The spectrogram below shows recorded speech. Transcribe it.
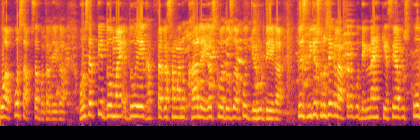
वो आपको साफ़ साफ़ बता देगा। हो सकती है दो मई दो एक हफ़्ता का सामान वो खा लेगा उसके बाद दोस्तों आपको ज़रूर देगा। तो इस वीडियो शुरू से लास्ट तक आपको देखना है कैसे आप उसको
